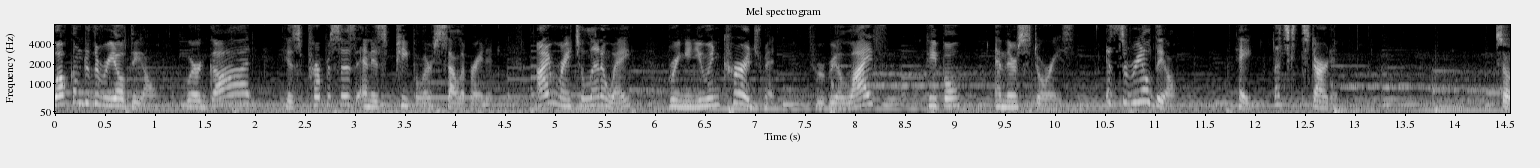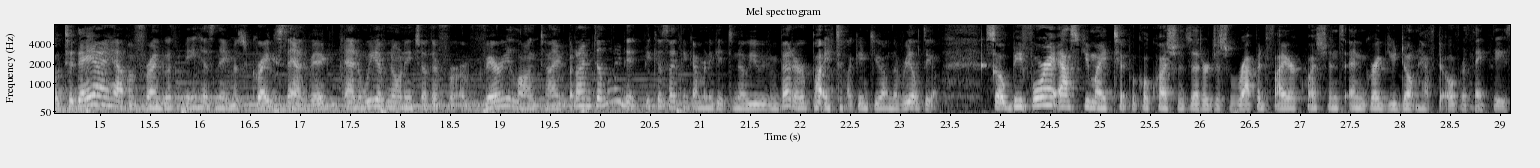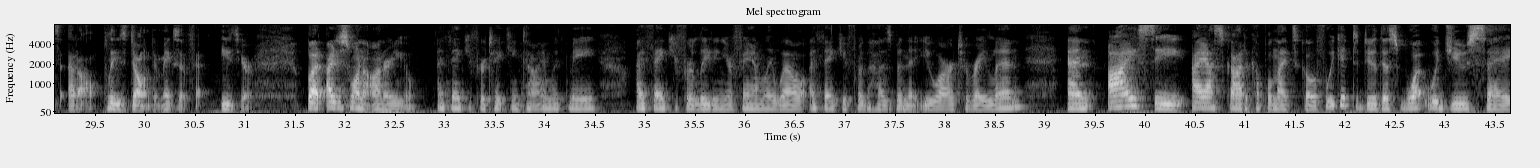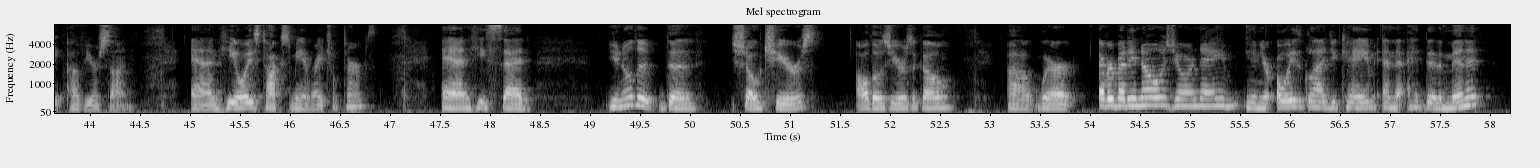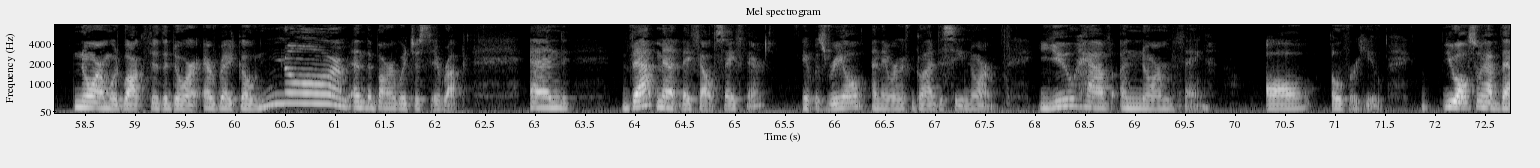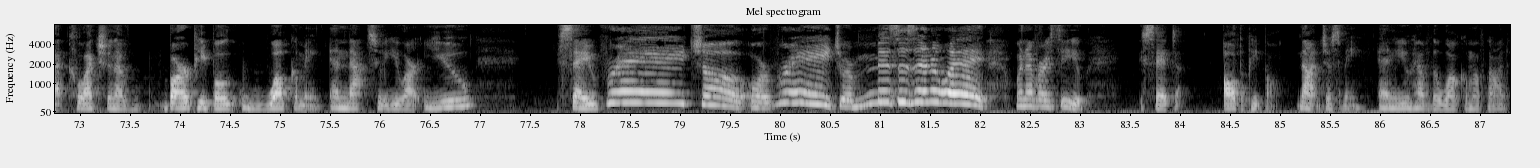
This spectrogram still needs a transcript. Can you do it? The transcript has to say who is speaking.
Speaker 1: Welcome to The Real Deal, where God, His purposes, and His people are celebrated. I'm Rachel Inouye, bringing you encouragement through real life, people, and their stories. It's The Real Deal. Hey, let's get started. So today I have a friend with me. His name is Greg Sandvig, and we have known each other for a very long time. But I'm delighted because I think I'm going to get to know you even better by talking to you on the real deal. So before I ask you my typical questions that are just rapid fire questions, and Greg, you don't have to overthink these at all. Please don't. It makes it easier. But I just want to honor you. I thank you for taking time with me. I thank you for leading your family well. I thank you for the husband that you are to Ray Lynn. And I see, I asked God a couple nights ago, if we get to do this, what would you say of your son? And he always talks to me in Rachel terms. And he said, You know the, the show Cheers all those years ago, uh, where everybody knows your name and you're always glad you came. And the, the minute Norm would walk through the door, everybody'd go, Norm! And the bar would just erupt. And that meant they felt safe there. It was real, and they were glad to see Norm you have a norm thing all over you. You also have that collection of bar people welcoming, and that's who you are. You say Rachel or Rach or Mrs. Inouye whenever I see you. Say it to all the people, not just me. And you have the welcome of God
